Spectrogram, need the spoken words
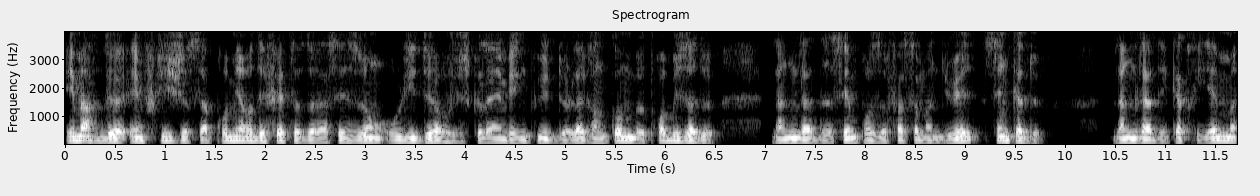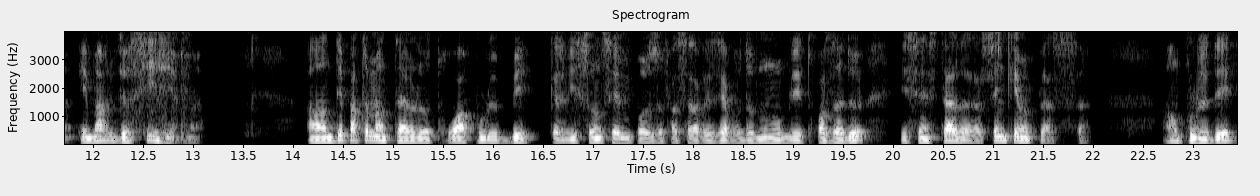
Emargue inflige sa première défaite de la saison au leader jusque-là invaincu de la Grand Combe 3 buts à 2. L'Anglade s'impose face à Manduel 5 à 2. L'Anglade est quatrième et Margue sixième. En départemental 3 poule B, Calvisson s'impose face à la réserve de Monoblé 3 à 2 et s'installe à la cinquième place. En poule D,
